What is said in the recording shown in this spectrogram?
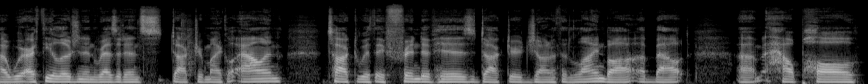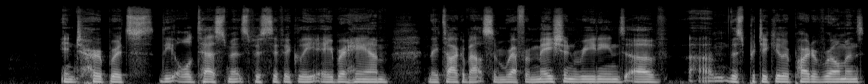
uh, where our theologian in residence, Dr. Michael Allen, talked with a friend of his, Dr. Jonathan Linebaugh, about um, how Paul interprets the Old Testament, specifically Abraham. And they talk about some Reformation readings of um, this particular part of Romans.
